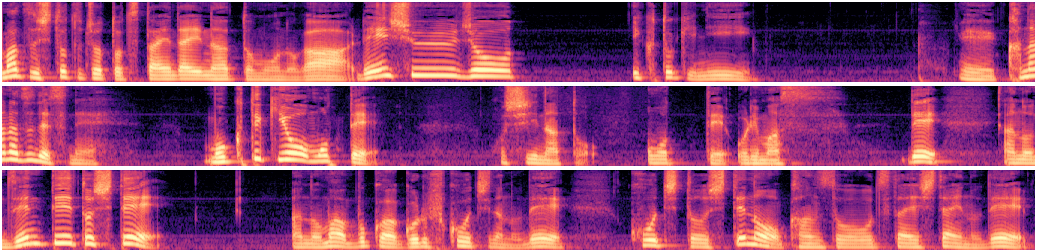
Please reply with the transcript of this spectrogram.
まず一つちょっと伝えたいなと思うのが、練習場行くときに、えー、必ずですね、目的を持ってほしいなと思っております。で、あの前提として、あのまあ僕はゴルフコーチなので、コーチとしての感想をお伝えしたいので、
